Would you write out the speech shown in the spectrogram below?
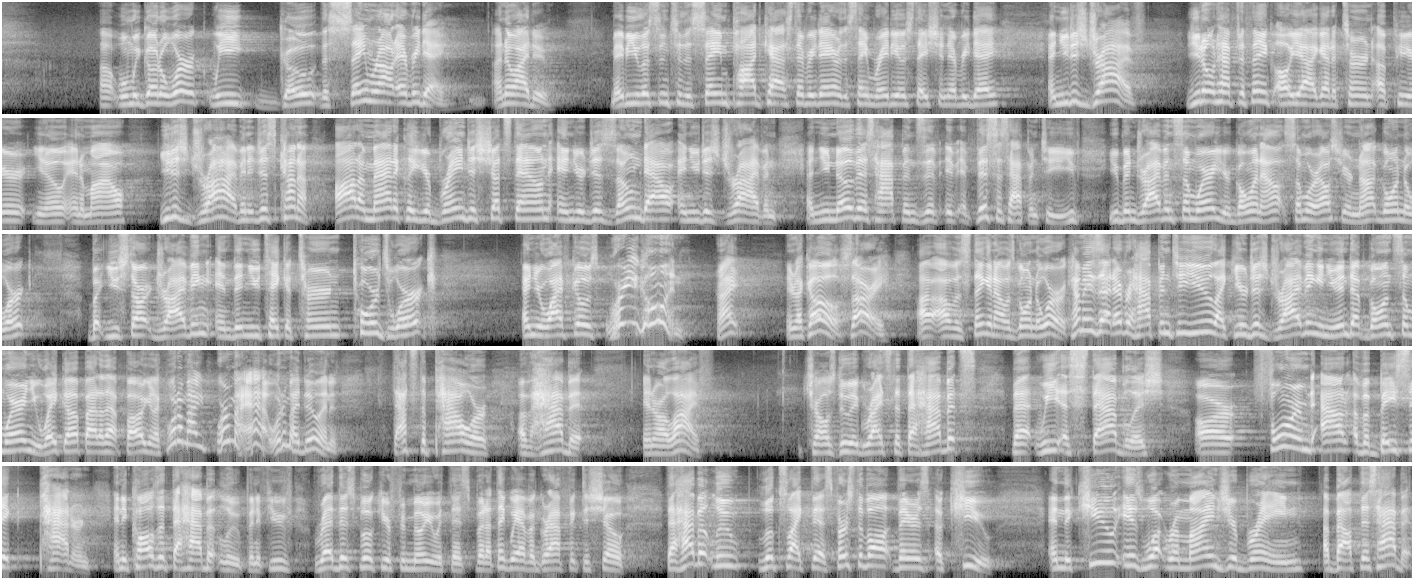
uh, when we go to work, we go the same route every day. I know I do. Maybe you listen to the same podcast every day or the same radio station every day, and you just drive. You don't have to think, oh, yeah, I got to turn up here, you know, in a mile. You just drive, and it just kind of automatically, your brain just shuts down and you're just zoned out and you just drive. And, and you know this happens if, if, if this has happened to you. You've, you've been driving somewhere, you're going out somewhere else, you're not going to work but you start driving and then you take a turn towards work and your wife goes, Where are you going? Right? And you're like, Oh, sorry. I, I, was thinking I was going to work. How many has that ever happened to you? Like you're just driving and you end up going somewhere and you wake up out of that fog. You're like, What am I, where am I at? What am I doing? And that's the power of habit in our life. Charles Duhigg writes that the habits that we establish are formed out of a basic pattern, and he calls it the habit loop. And if you've read this book, you're familiar with this, but I think we have a graphic to show. The habit loop looks like this. First of all, there's a cue, and the cue is what reminds your brain about this habit.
